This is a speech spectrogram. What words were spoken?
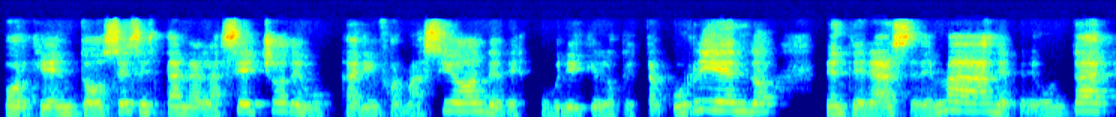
porque entonces están al acecho de buscar información, de descubrir qué es lo que está ocurriendo, de enterarse de más, de preguntar.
